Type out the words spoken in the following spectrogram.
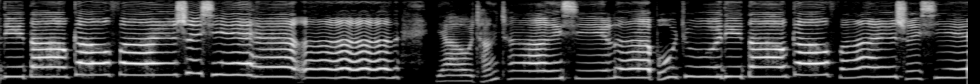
的祷告，凡事谢恩。要常常喜乐，不住的祷告，凡事谢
